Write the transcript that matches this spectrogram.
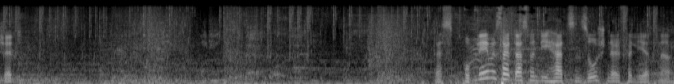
Shit. Das Problem ist halt, dass man die Herzen so schnell verliert, ne?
